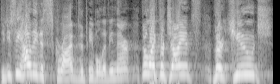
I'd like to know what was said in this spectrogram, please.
Did you see how they described the people living there? They're like, they're giants, they're huge,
